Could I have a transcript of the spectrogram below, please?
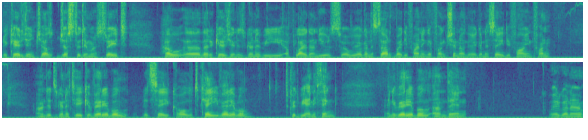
recursion just to demonstrate how uh, the recursion is going to be applied and used. So we are going to start by defining a function and we're going to say define fun. And it's going to take a variable let's say call it k variable. It could be anything any variable. And then we're going to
